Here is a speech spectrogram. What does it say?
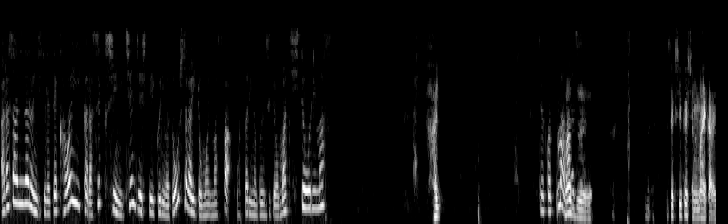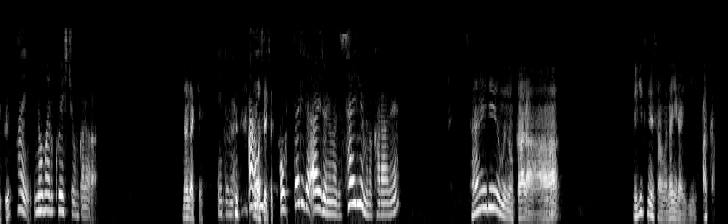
アラサーになるにつれて可愛いからセクシーにチェンジしていくにはどうしたらいいと思いますか？お二人の分析をお待ちしております。はい。ということ、まあ、まず、セクシークエスチョンの前から行く？はい。ノーマルクエスチョンから、なんだっけ？えっ、とね、あ。お二人がアイドルまずサイリウムのカラーね。サイリウムのカラー、メギツネさんは何がいい？赤。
